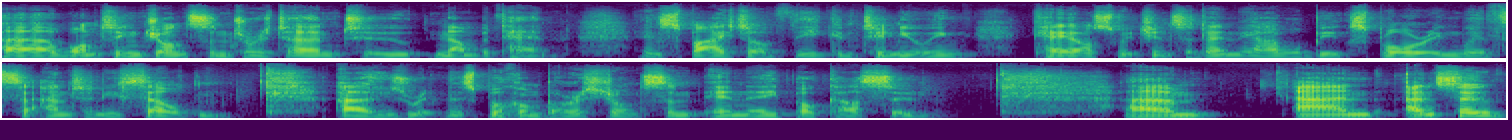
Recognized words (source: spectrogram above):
uh, wanting Johnson to return to number 10, in spite of the continuing chaos, which incidentally I will be exploring with Sir Anthony Seldon, uh, who's written this book on Boris Johnson in a podcast soon. Um, and, and so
